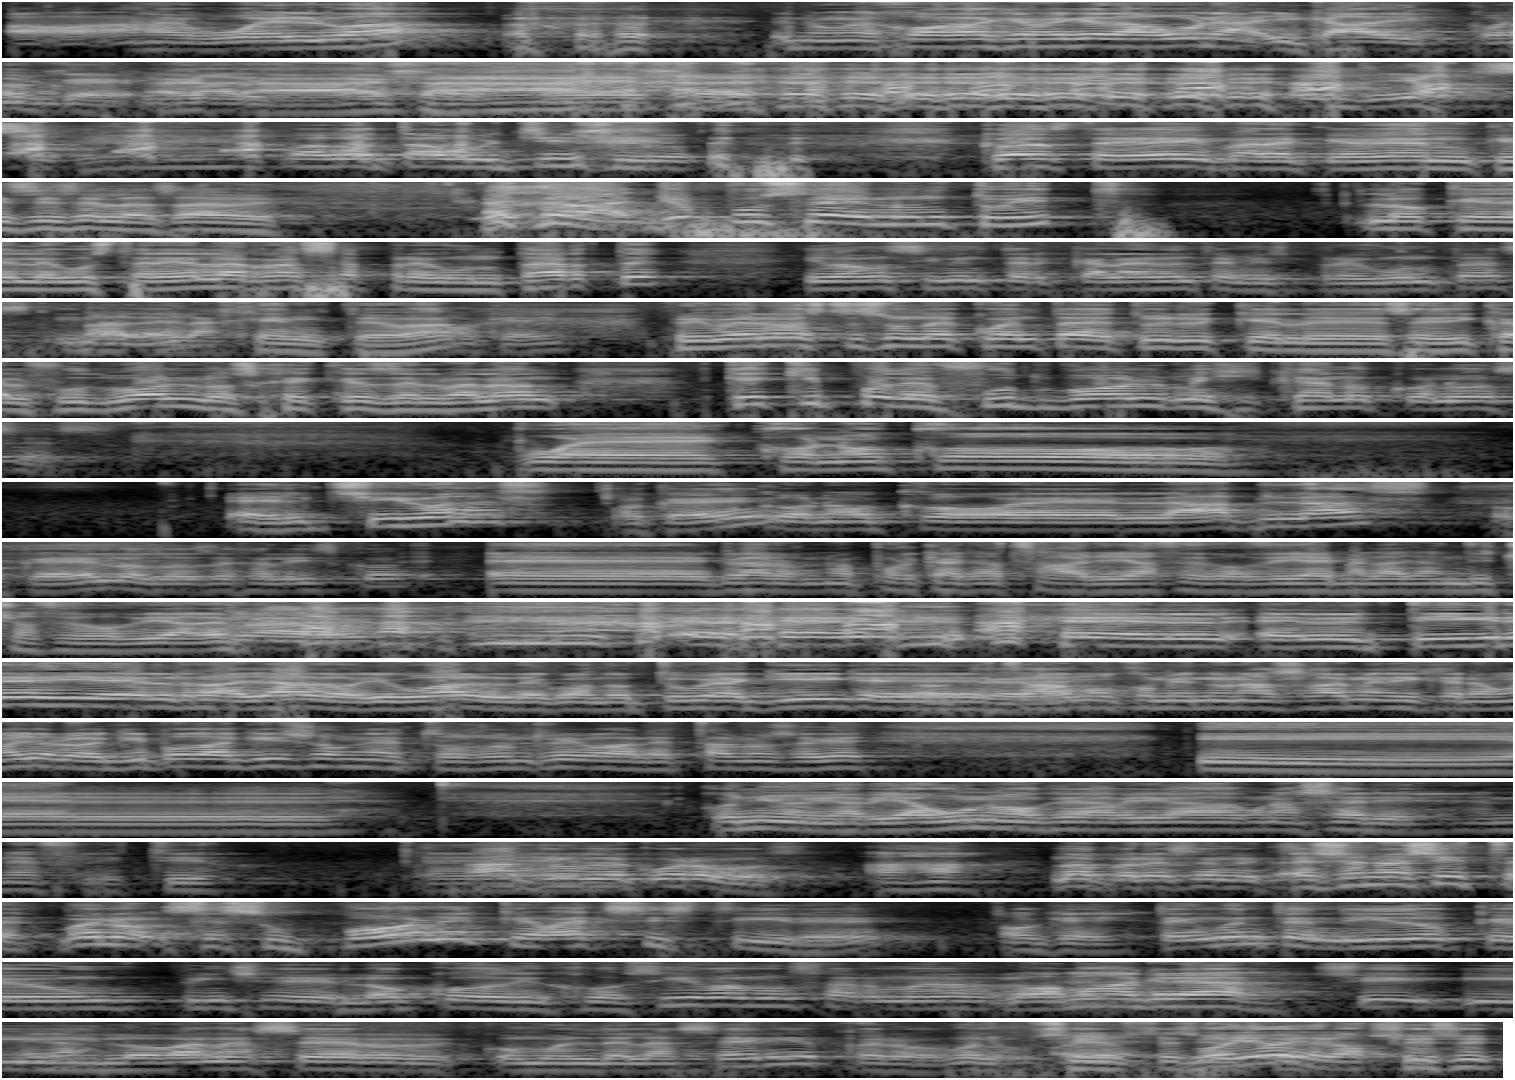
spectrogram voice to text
ah, Huelva. no me jodas que me queda una. Y Cádiz, coño. Ok, y ahí Cádiz. está, ahí Eso, eso. Dios, me ha costado muchísimo. Conste, eh, para que vean que sí se la sabe. Yo puse en un tweet lo que le gustaría a la raza preguntarte y vamos a ir intercalando entre mis preguntas y la de la gente, ¿va? Ok. Primero, esta es una cuenta de Twitter que se dedica al fútbol, los jeques del balón. ¿Qué equipo de fútbol mexicano conoces? Pues conozco el Chivas, Ok. conozco el Atlas. Ok, los dos de Jalisco. Eh, claro, no es porque haya estado allí hace dos días y me lo hayan dicho hace dos días. Claro. el, el Tigre y el Rayado, igual, de cuando estuve aquí, que estábamos comiendo un asado y me dijeron, oye, los equipos de aquí son estos, son rivales, tal, no sé qué. Y el... Coño, y había uno que había una serie en Netflix, tío. Ah, El- Club de Cuervos. Ajá. No, pero ese no existe. ¿Eso no existe? Bueno, se supone que va a existir, ¿eh? Ok. Tengo entendido que un pinche loco dijo, sí, vamos a armar... ¿Lo vamos a crear? Sí, y Mira. lo van a hacer como el de la serie, pero bueno, sí, Oye, usted sí, ¿voy yo Sí, tú? sí.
